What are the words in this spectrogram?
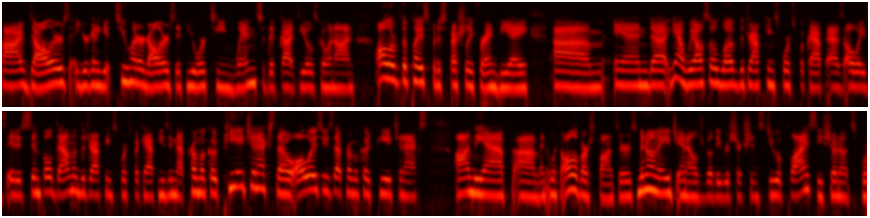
$5, you're going to get $200 if your team wins. So they've got deals going on all over the place, but especially for NBA. Um, and uh, yeah, we also love the DraftKings Sportsbook app. As always, it is simple. Download the DraftKings Sportsbook app using that promo code PHNX, though. Always use that promo code PHNX on the app um, and with all of our sponsors. Minimum age and eligibility restrictions do apply. See show notes for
